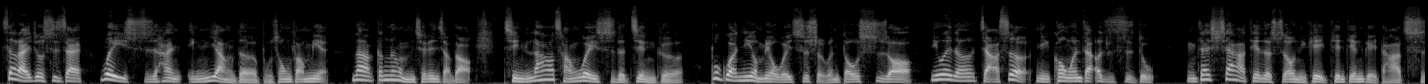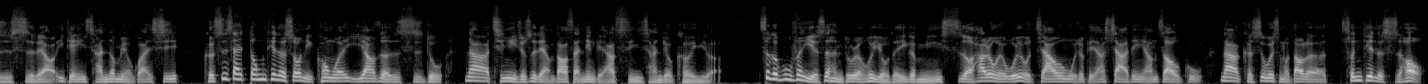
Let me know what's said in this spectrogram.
再来就是在喂食和营养的补充方面，那刚刚我们前面讲到，请拉长喂食的间隔，不管你有没有维持水温都是哦。因为呢，假设你控温在二十四度，你在夏天的时候你可以天天给它吃饲料，一天一餐都没有关系。可是，在冬天的时候，你控温一样是二十四度，那请你就是两到三天给它吃一餐就可以了。这个部分也是很多人会有的一个迷思哦，他认为我有加温，我就给它夏天一样照顾。那可是为什么到了春天的时候，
